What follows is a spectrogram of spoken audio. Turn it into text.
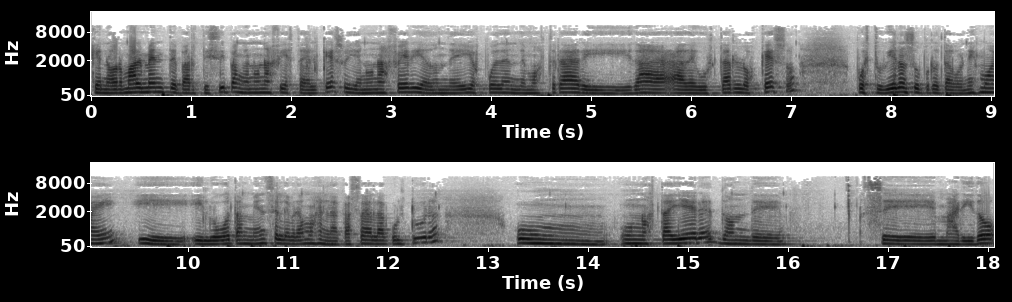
que normalmente participan en una fiesta del queso y en una feria donde ellos pueden demostrar y dar a degustar los quesos, pues tuvieron su protagonismo ahí y, luego también celebramos en la Casa de la Cultura unos talleres donde se maridó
